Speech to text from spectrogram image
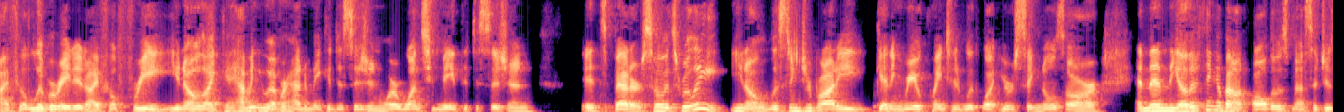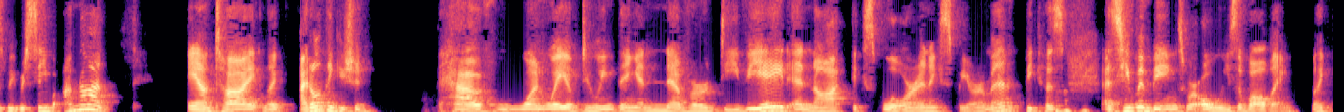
I feel liberated. I feel free. You know, like, haven't you ever had to make a decision where once you made the decision, it's better. So it's really, you know, listening to your body, getting reacquainted with what your signals are. And then the other thing about all those messages we receive, I'm not anti, like, I don't think you should have one way of doing thing and never deviate and not explore and experiment because mm-hmm. as human beings we're always evolving. Like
